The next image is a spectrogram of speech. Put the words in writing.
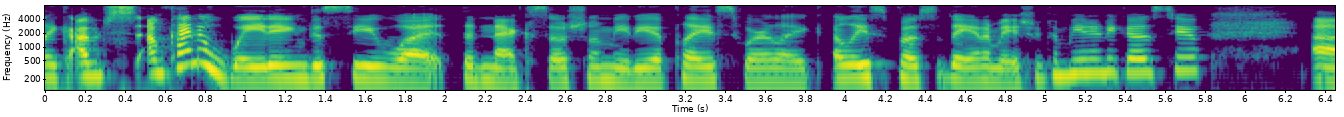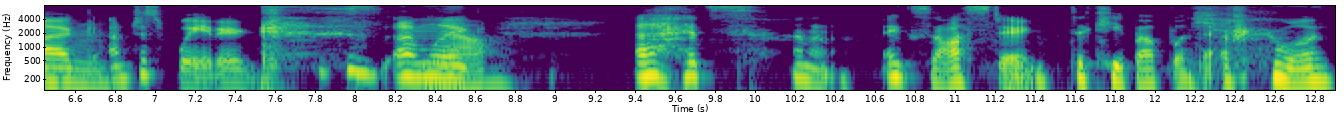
like I'm just I'm kind of waiting to see what the next social media place where like at least most of the animation community goes to. Uh, mm-hmm. I'm just waiting. I'm yeah. like, uh, it's I don't know, exhausting to keep up with everyone.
